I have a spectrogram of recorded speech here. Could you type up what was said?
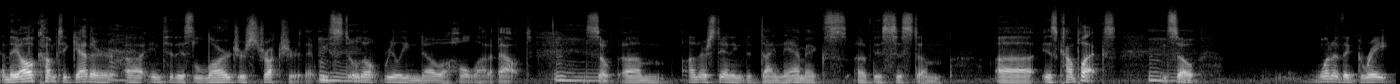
and they all come together uh, into this larger structure that we mm-hmm. still don't really know a whole lot about. Mm-hmm. So um, understanding the dynamics of this system uh, is complex, mm-hmm. and so one of the great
